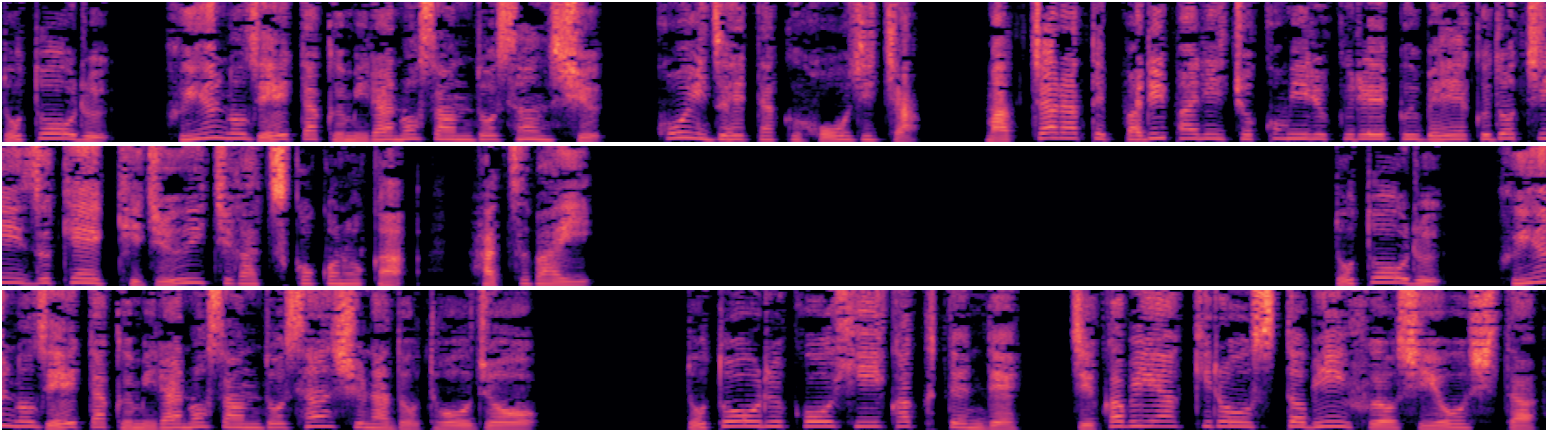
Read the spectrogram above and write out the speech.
ドトール、冬の贅沢ミラノサンド3種、濃い贅沢ほうじ茶、抹茶ラテパリパリチョコミルクレープベークドチーズケーキ11月9日、発売。ドトール、冬の贅沢ミラノサンド3種など登場。ドトールコーヒー各店で、直火焼きローストビーフを使用した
